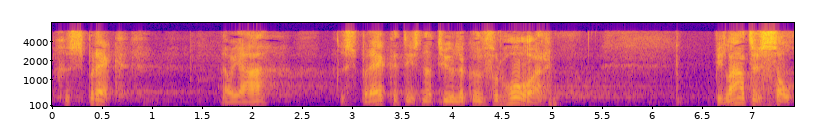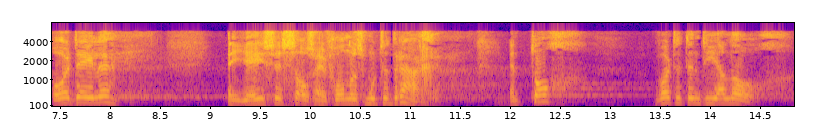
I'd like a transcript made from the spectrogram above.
gesprek. Nou ja, gesprek, het is natuurlijk een verhoor. Pilatus zal oordelen en Jezus zal zijn vonnis moeten dragen. En toch wordt het een dialoog.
